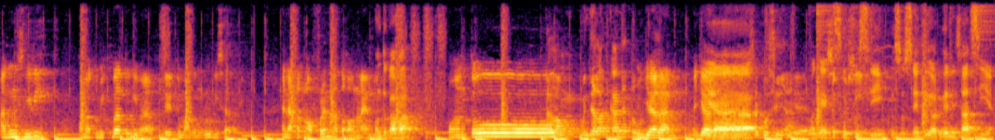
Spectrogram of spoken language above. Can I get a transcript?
Agung sendiri sama Tum Iqbal tuh gimana dari Tum Agung dulu bisa enakan offline atau online untuk apa untuk Dalam menjalankannya tuh. menjalan menjalankan Ya, eksekusinya. iya, pakai eksekusi eksekusi khususnya di organisasi ya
